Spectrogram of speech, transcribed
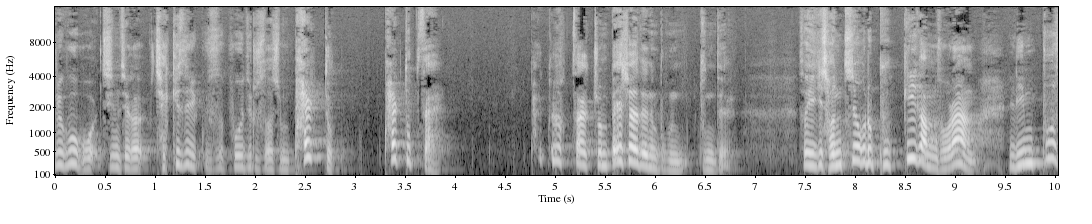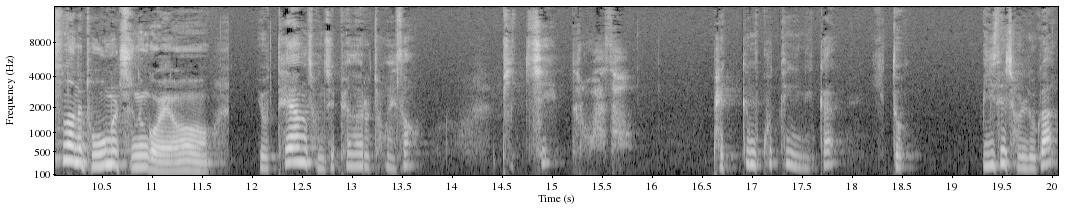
그리고 뭐 지금 제가 재킷을 입고 있어서 보여드릴 수 없지만 팔뚝, 팔뚝살. 팔뚝살 좀 빼셔야 되는 부분, 분들. 그래서 이게 전체적으로 붓기 감소랑 림프 순환에 도움을 주는 거예요. 이 태양 전지 패널을 통해서 빛이 들어와서 백금 코팅이니까 또 미세 전류가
